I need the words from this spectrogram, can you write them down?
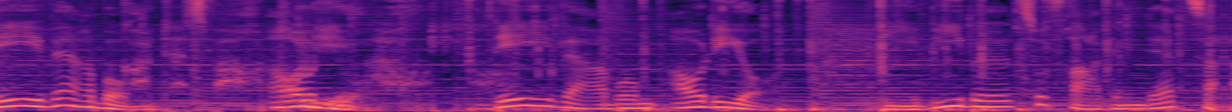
De Verbum. Gottes Wort. Audio. De Verbum Audio. Die Bibel zu Fragen der Zeit.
